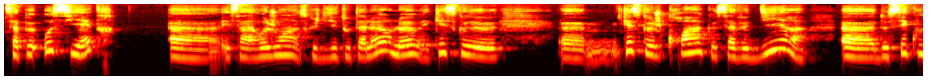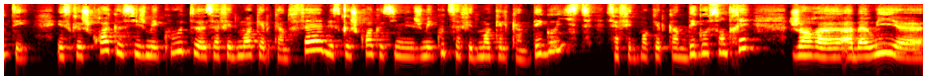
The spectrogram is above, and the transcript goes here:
Ça peut aussi être, et ça rejoint ce que je disais tout à l'heure, le qu'est-ce que euh, qu'est-ce que je crois que ça veut dire euh, de s'écouter. Est-ce que je crois que si je m'écoute, ça fait de moi quelqu'un de faible? Est-ce que je crois que si je m'écoute, ça fait de moi quelqu'un d'égoïste? Ça fait de moi quelqu'un d'égocentré? Genre, euh, ah bah oui, euh,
